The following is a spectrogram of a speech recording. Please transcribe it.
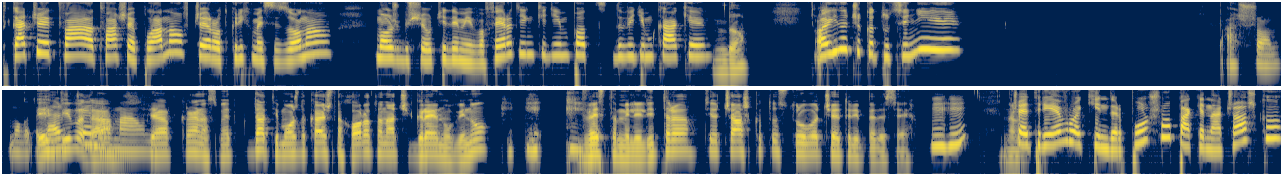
Така че това, това ще е плана. Вчера открихме сезона. Може би ще отидем и в Ердинг един път да видим как е. Да. А иначе като цени Пашон, мога да Е, кажа, бива, че е да. нормално. Тя в крайна сметка. Да, ти можеш да кажеш на хората, значи греено вино, 200 мл, тия чашката струва 4,50. Мгм. Нали? 4 евро е киндер пуншо, пак една чашка.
